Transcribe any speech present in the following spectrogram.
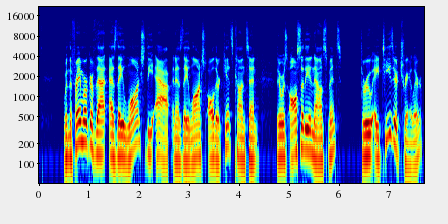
Within the framework of that, as they launched the app and as they launched all their kids' content, there was also the announcement through a teaser trailer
